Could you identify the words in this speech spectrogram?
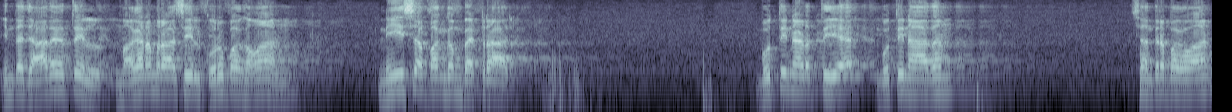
இந்த ஜாதகத்தில் மகரம் ராசியில் குரு பகவான் நீச பங்கம் பெற்றார். புத்தி நடத்திய புத்திநாதன் சந்திர பகவான்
